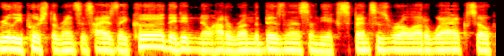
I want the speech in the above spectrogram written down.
really push the rents as high as they could. They didn't know how to run the business and the expenses were all out of whack. So,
